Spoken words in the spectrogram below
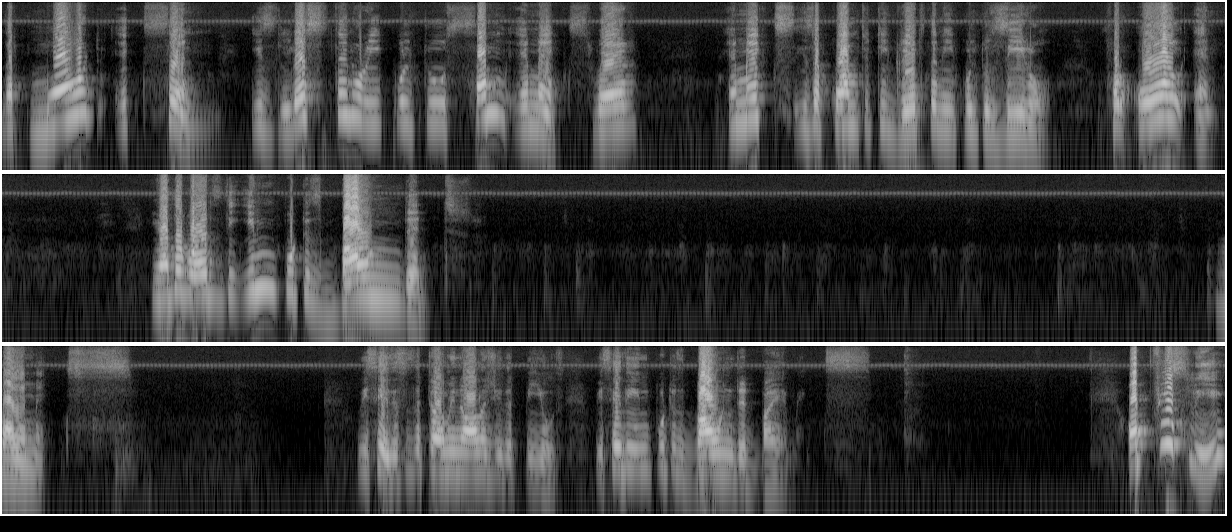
that mod x n is less than or equal to some m x where m x is a quantity greater than or equal to 0 for all n. In other words, the input is bounded. by mx. We say this is the terminology that we use. We say the input is bounded by mx. Obviously,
